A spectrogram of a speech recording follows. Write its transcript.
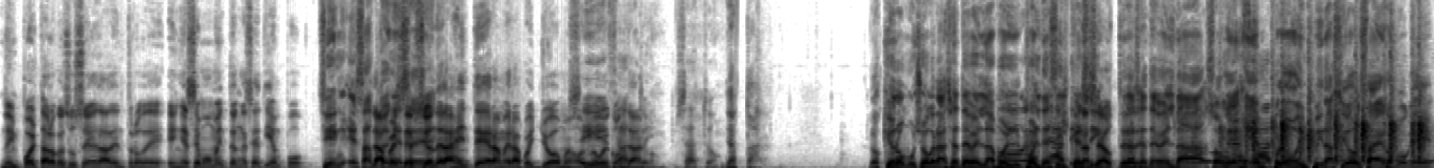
No importa lo que suceda dentro de. En ese momento, en ese tiempo. Sí, en- exacto. la en ese- percepción de la gente era: mira, pues yo mejor Sí, me voy con exacto, Dani. Exacto. Ya está. Los quiero mucho. Gracias de verdad por, No, por gracias a decir que Gracias sí. a ustedes. Gracias de verdad. Son Gracias ejemplo, inspiración, ¿sabes? Como que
